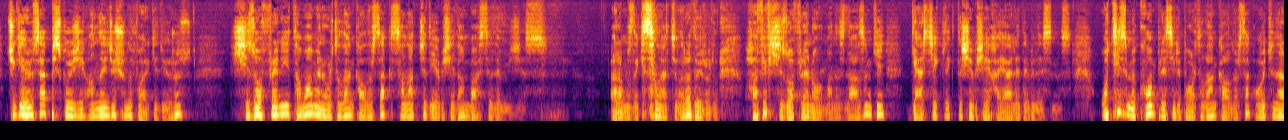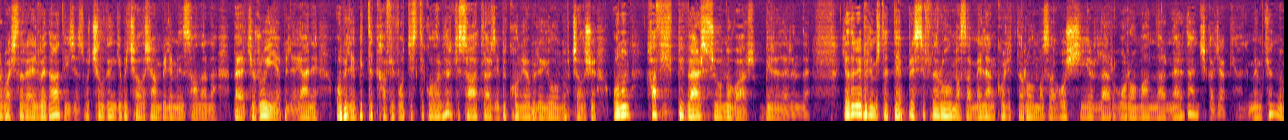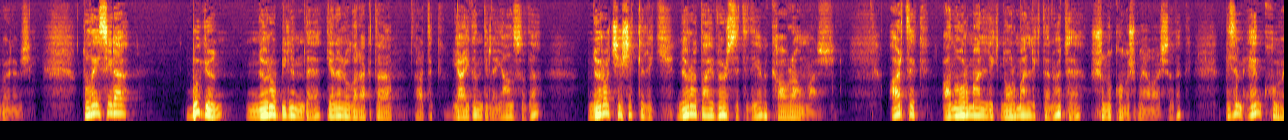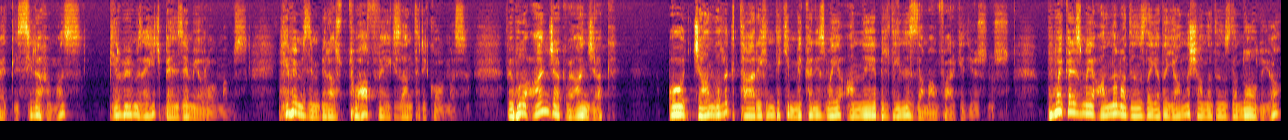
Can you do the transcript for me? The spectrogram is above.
Çünkü evrimsel psikolojiyi anlayınca şunu fark ediyoruz. Şizofreniyi tamamen ortadan kaldırsak sanatçı diye bir şeyden bahsedemeyeceğiz. Aramızdaki sanatçılara duyurulur. Hafif şizofren olmanız lazım ki gerçeklik dışı bir şey hayal edebilirsiniz. Otizmi komple silip ortadan kaldırsak Oytun Erbaşlara elveda diyeceğiz. O çılgın gibi çalışan bilim insanlarına, belki Rui'ye bile. Yani o bile bir tık hafif otistik olabilir ki saatlerce bir konuya bile yoğunlup çalışıyor. Onun hafif bir versiyonu var birilerinde. Ya da ne bileyim işte depresifler olmasa, melankolikler olmasa o şiirler, o romanlar nereden çıkacak yani? Mümkün mü böyle bir şey? Dolayısıyla bugün nörobilimde genel olarak da artık yaygın dile yansıdı. Nöroçeşitlilik, neurodiversity diye bir kavram var. Artık anormallik, normallikten öte şunu konuşmaya başladık. Bizim en kuvvetli silahımız birbirimize hiç benzemiyor olmamız. Hepimizin biraz tuhaf ve egzantrik olması. Ve bunu ancak ve ancak o canlılık tarihindeki mekanizmayı anlayabildiğiniz zaman fark ediyorsunuz. Bu mekanizmayı anlamadığınızda ya da yanlış anladığınızda ne oluyor?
